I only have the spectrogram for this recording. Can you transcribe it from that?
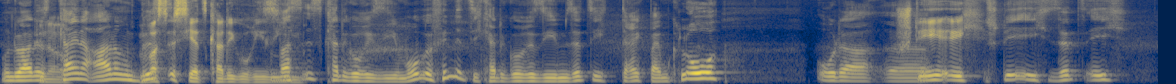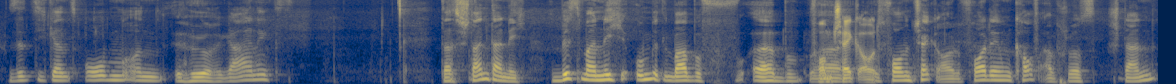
Und du hattest Genau. keine Ahnung, was ist jetzt Kategorie 7? was ist Kategorie 7? Wo befindet sich Kategorie 7? Sitze ich direkt beim Klo? Oder äh, Stehe ich? stehe ich, sitze ich, sitze ich ganz oben und höre gar nichts? Das stand da nicht. Bis man nicht unmittelbar äh, Vorm äh, Checkout. vorm Checkout, vor dem Kaufabschluss stand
